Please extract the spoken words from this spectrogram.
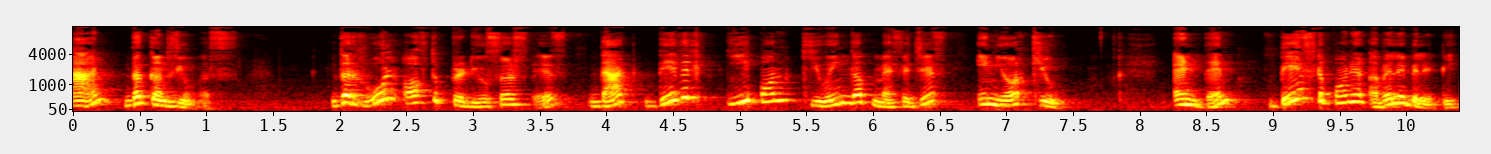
and the consumers. The role of the producers is that they will keep on queuing up messages in your queue. And then based upon your availability,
